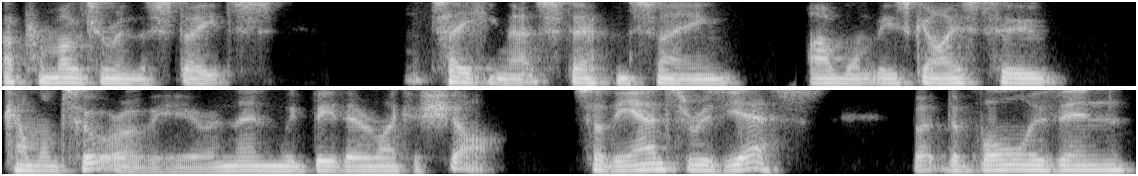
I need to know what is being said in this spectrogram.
a promoter in the states taking that step and saying, "I want these guys to come on tour over here," and then we'd be there like a shot. So the answer is yes, but the ball is in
